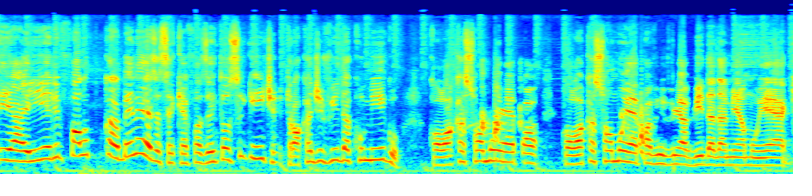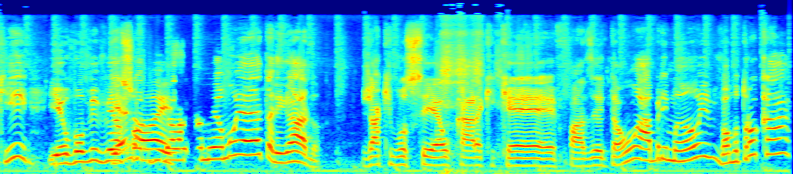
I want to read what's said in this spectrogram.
E aí ele falou pro cara, beleza, você quer fazer então é o seguinte, troca de vida comigo. Coloca sua mulher pra, coloca sua mulher pra viver a vida da minha mulher aqui e eu vou viver E a é sua nóis. vida lá com a minha mulher, tá ligado? Já que você é o cara que quer fazer, então abre mão e vamos trocar.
